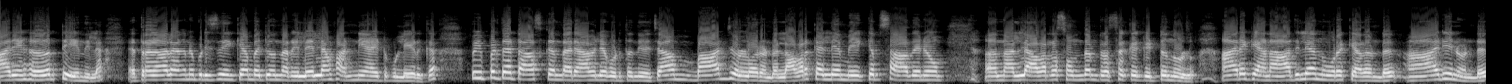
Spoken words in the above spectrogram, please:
ആരെയും ഹേർട്ട് ചെയ്യുന്നില്ല. എത്ര കാലം അങ്ങനെ പിടിച്ച് നിൽക്കാൻ പറ്റുമെന്ന് അറിയില്ല. എല്ലാം ഫണ്ണി ആയിട്ട് പുള്ളി എടുക്കുക. അപ്പോൾ ഇപ്പോഴത്തെ ടാസ്ക് എന്താ രാവിലെ കൊടുത്തെന്ന് ചോദിച്ചാൽ ആ ബാഡ്ജ് ഉള്ളവരുണ്ടല്ലോ. അവർക്കല്ലേ മേക്കപ്പ് സാധനവും നല്ല അവരുടെ സ്വന്തം ഡ്രസ്സൊക്കെ കിട്ടുന്നുള്ളൂ. ആരൊക്കെയാണ്? ആദില നൂറയ്ക്ക് അതുണ്ട്. ആര്യനുണ്ട്.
